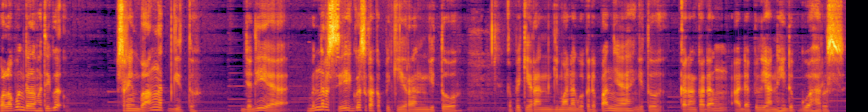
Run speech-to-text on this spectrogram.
Walaupun dalam hati gue sering banget gitu. Jadi ya bener sih gue suka kepikiran gitu. Kepikiran gimana gue ke depannya gitu. Kadang-kadang ada pilihan hidup gue harus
